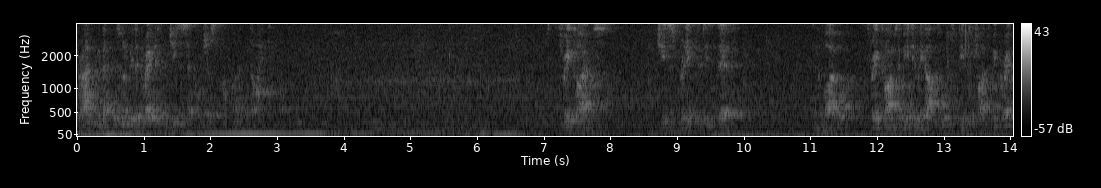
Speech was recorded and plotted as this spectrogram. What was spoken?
They're arguing about who's going to be the greatest. And Jesus said, I'm just, I'm going to die tomorrow. Three times, Jesus predicted his death in the Bible. Three times immediately afterwards, people tried to be great.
